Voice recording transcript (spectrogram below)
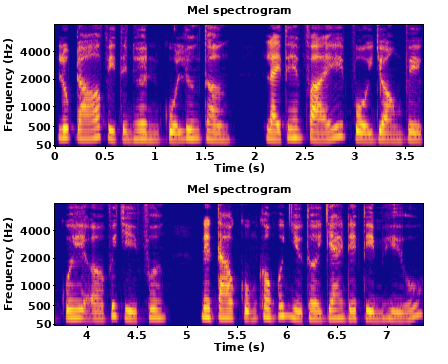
Lúc đó vì tình hình của lương thần, Lại thêm phải vội dọn về quê ở với dì Phương, Nên tao cũng không có nhiều thời gian để tìm hiểu.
